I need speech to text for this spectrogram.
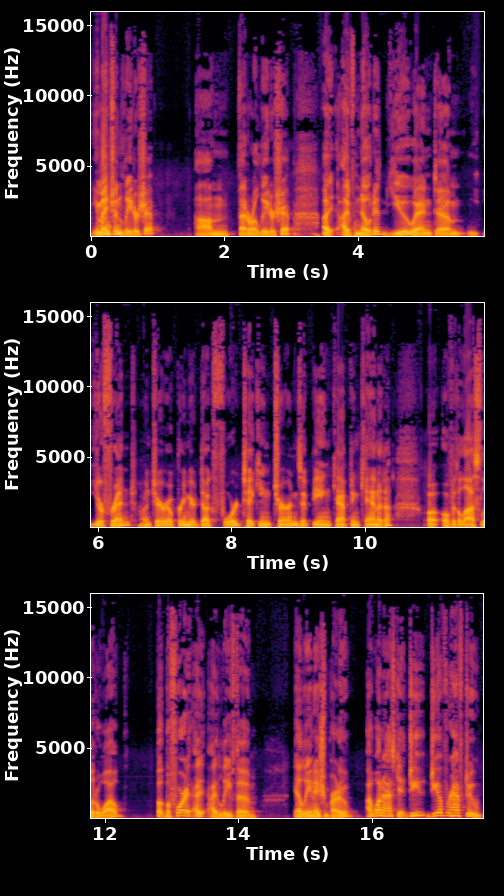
you mentioned leadership, um, federal leadership. I, have noted you and um, your friend, Ontario Premier Doug Ford, taking turns at being Captain Canada uh, over the last little while. But before I, I leave the alienation part, I, I want to ask you: Do you do you ever have to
